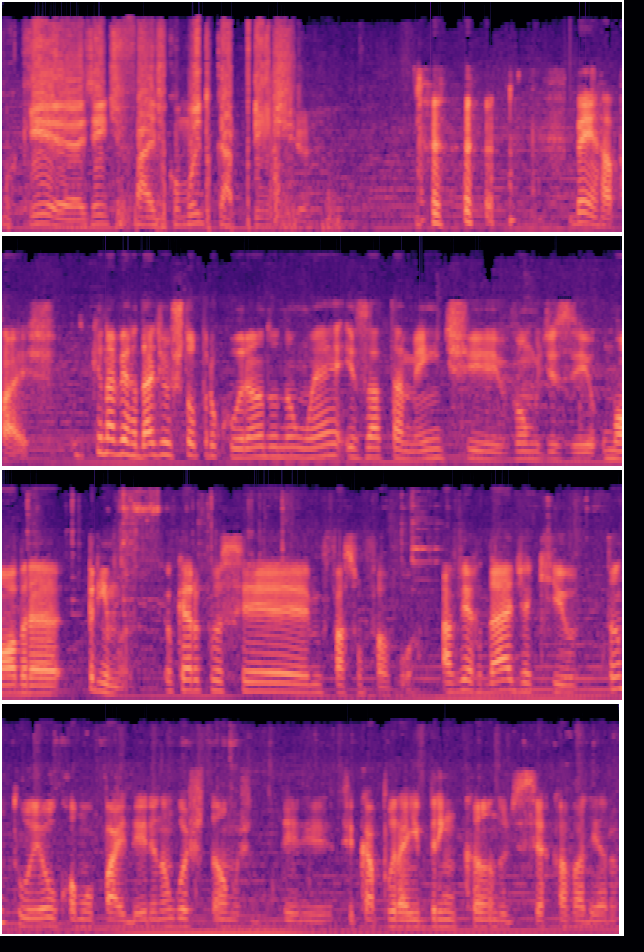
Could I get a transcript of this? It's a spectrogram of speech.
Porque a gente faz com muito capricho. Bem, rapaz, o que na verdade eu estou procurando não é exatamente, vamos dizer, uma obra-prima. Eu quero que você me faça um favor. A verdade é que tanto eu como o pai dele não gostamos dele ficar por aí brincando de ser cavaleiro.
